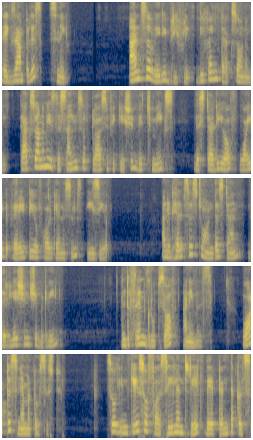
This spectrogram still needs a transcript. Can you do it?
The example is snake. Answer very briefly. Define taxonomy. Taxonomy is the science of classification which makes the study of wide variety of organisms easier. and it helps us to understand the relationship between different groups of animals. What is nematocyst? So, in case of uh, coelenterate, their tentacles,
